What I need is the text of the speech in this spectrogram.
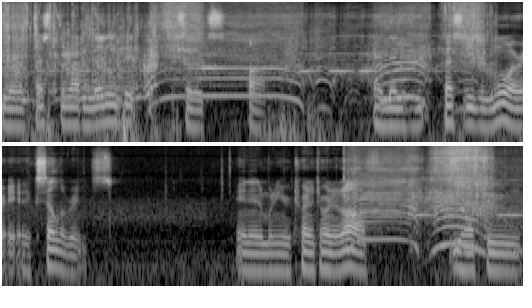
You want to press the throttle a little bit so it's off. And then if you press it even more, it accelerates. And then when you're trying to turn it off, you have to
